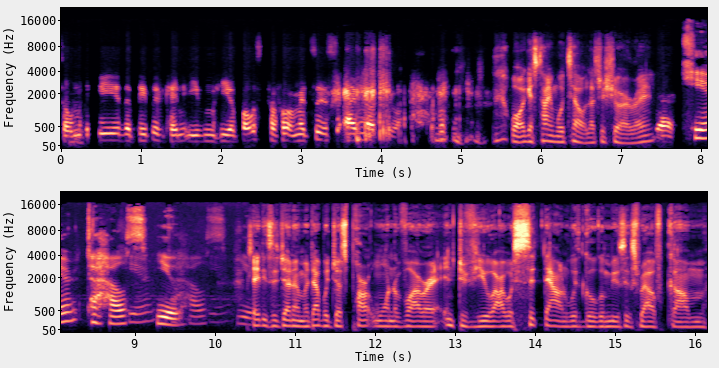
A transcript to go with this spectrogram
So maybe the people can even hear both performances. I'm not sure. well, I guess time will tell. That's for sure, right? Yeah. Here to house Here you. To house Ladies and gentlemen, that was just part one of our interview. I will sit down with GoGo Music's Ralf GUM.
